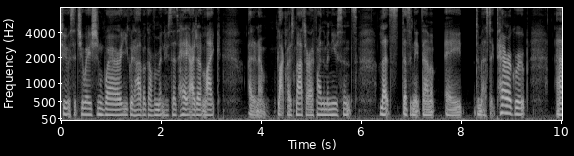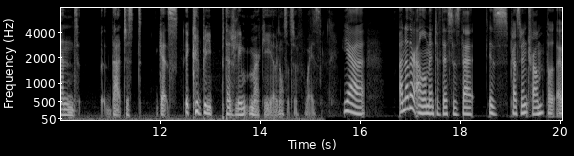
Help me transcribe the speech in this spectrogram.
to a situation where you could have a government who says, hey, I don't like, I don't know, Black Lives Matter, I find them a nuisance. Let's designate them a domestic terror group and that just gets it could be potentially murky in all sorts of ways. Yeah. Another element of this is that is President Trump. Uh,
